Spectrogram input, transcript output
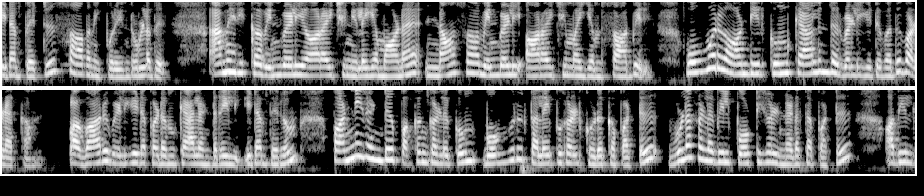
இடம்பெற்று சாதனை புரிந்துள்ளது. அமெரிக்க விண்வெளி ஆராய்ச்சி நிலையமான நாசா விண்வெளி ஆராய்ச்சி மையம் சார்பில் ஒவ்வொரு ஆண்டிற்கும் கேலண்டர் வெளியிடுவது வழக்கம். அவ்வாறு வெளியிடப்படும் கேலண்டரில் இடம்பெறும் பன்னிரண்டு பக்கங்களுக்கும் ஒவ்வொரு தலைப்புகள் கொடுக்கப்பட்டு உலகளவில் போட்டிகள் நடத்தப்பட்டு அதில்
